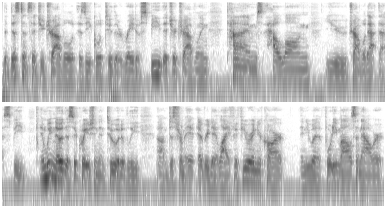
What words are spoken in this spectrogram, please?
the distance that you traveled is equal to the rate of speed that you're traveling times how long you traveled at that speed. And we know this equation intuitively um, just from everyday life. If you were in your car and you went 40 miles an hour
